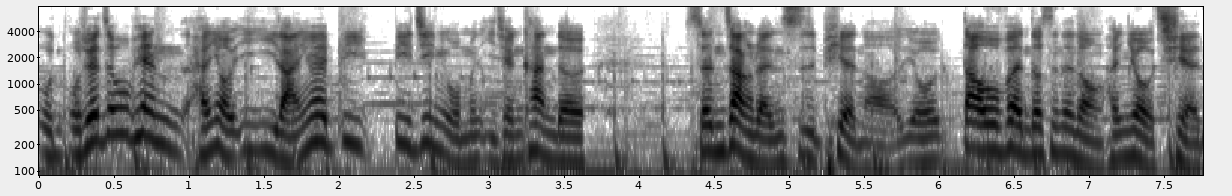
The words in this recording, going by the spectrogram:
我我觉得这部片很有意义啦，因为毕毕竟我们以前看的身障人士片哦，有大部分都是那种很有钱，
